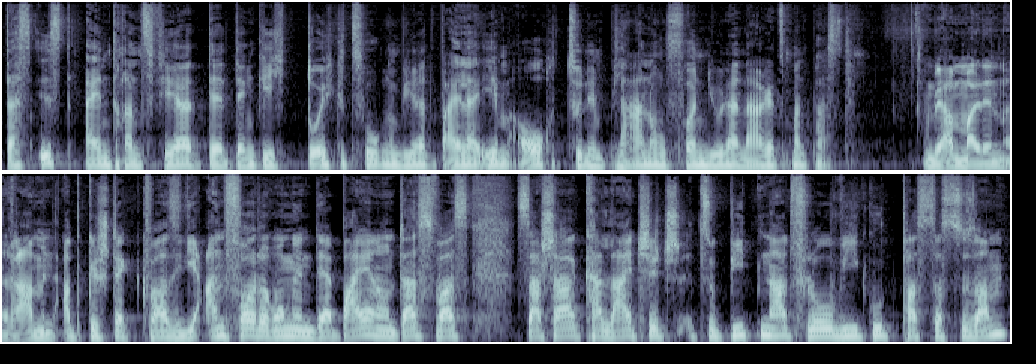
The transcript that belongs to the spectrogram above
Das ist ein Transfer, der, denke ich, durchgezogen wird, weil er eben auch zu den Planungen von Julian Nagelsmann passt. Wir haben mal den Rahmen abgesteckt, quasi die Anforderungen der Bayern und das, was Sascha Kalajdzic zu bieten hat. Flo, wie gut passt das zusammen?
